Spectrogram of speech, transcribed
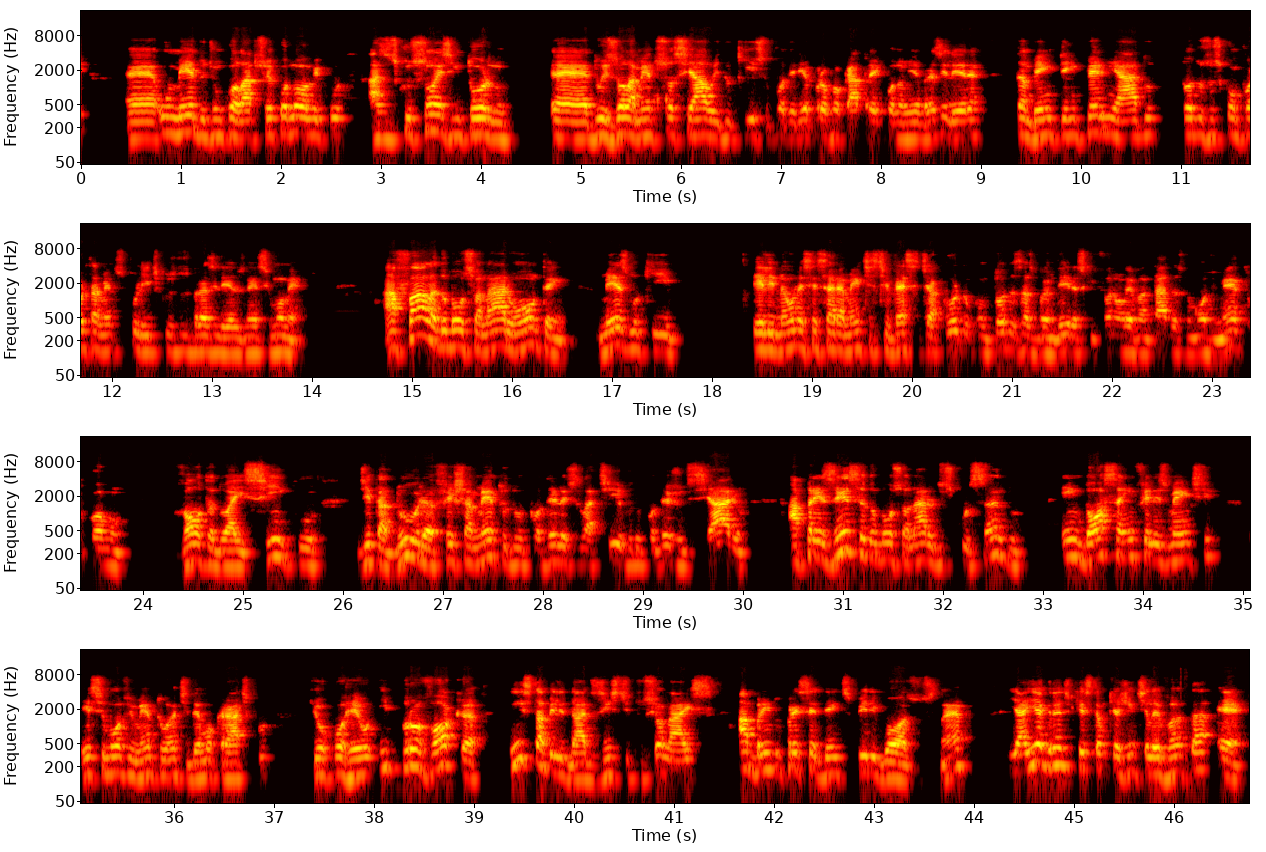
é, o medo de um colapso econômico, as discussões em torno é, do isolamento social e do que isso poderia provocar para a economia brasileira, também tem permeado todos os comportamentos políticos dos brasileiros nesse momento. A fala do Bolsonaro ontem, mesmo que ele não necessariamente estivesse de acordo com todas as bandeiras que foram levantadas no movimento, como volta do AI-5, ditadura, fechamento do poder legislativo, do poder judiciário, a presença do Bolsonaro discursando endossa, infelizmente, esse movimento antidemocrático que ocorreu e provoca instabilidades institucionais, abrindo precedentes perigosos, né? E aí a grande questão que a gente levanta é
